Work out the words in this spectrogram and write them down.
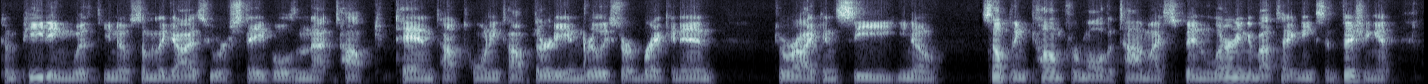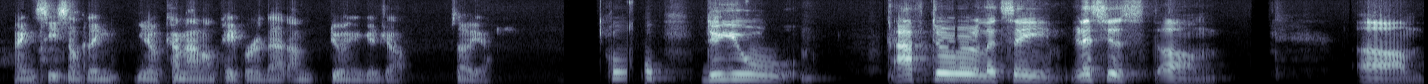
competing with, you know, some of the guys who are staples in that top 10, top 20, top 30, and really start breaking in to where I can see, you know, something come from all the time I spend learning about techniques and fishing it. I can see something, you know, come out on paper that I'm doing a good job. So yeah. Cool. Do you after let's say let's just um um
